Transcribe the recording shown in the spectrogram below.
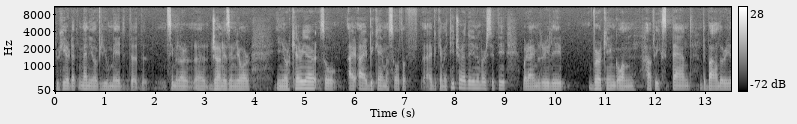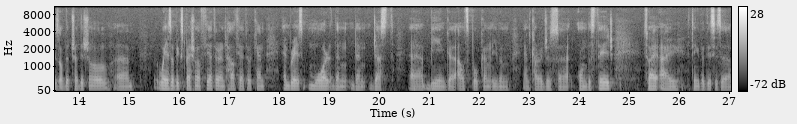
to hear that many of you made the, the similar uh, journeys in your in your career. So I, I became a sort of I became a teacher at the university where I'm really working on how to expand the boundaries of the traditional um, ways of expression of theater and how theater can embrace more than than just uh, being uh, outspoken, even and courageous uh, on the stage. So I, I think that this is a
